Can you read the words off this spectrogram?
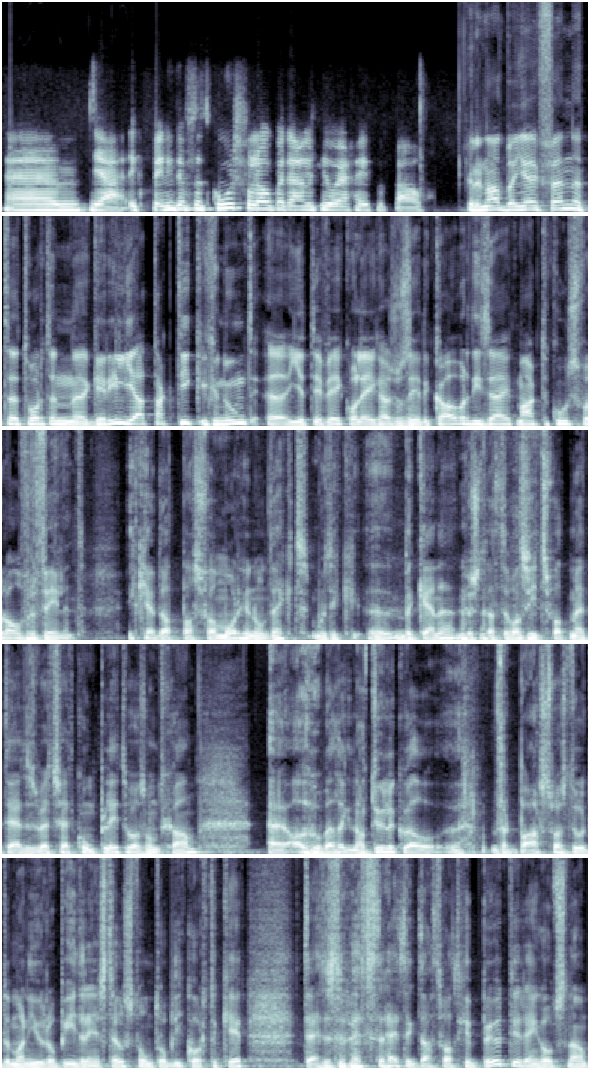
um, ja, ik weet niet of het koersverloop uiteindelijk heel erg heeft bepaald. Renaat, ben jij fan? Het, het wordt een uh, guerrilla-tactiek genoemd. Uh, je tv-collega José de Kouwer die zei het maakt de koers vooral vervelend. Ik heb dat pas vanmorgen ontdekt, moet ik uh, bekennen. Dus dat was iets wat mij tijdens de wedstrijd compleet was ontgaan. alhoewel ik natuurlijk wel verbaasd was door de manier waarop iedereen stilstond op die korte keer tijdens de wedstrijd. Ik dacht, wat gebeurt hier in godsnaam?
